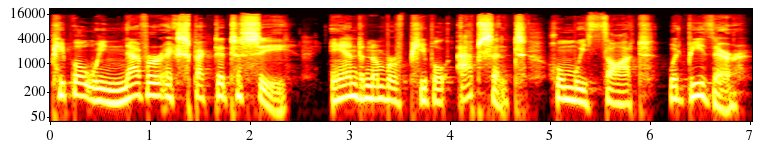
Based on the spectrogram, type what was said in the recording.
people we never expected to see, and a number of people absent whom we thought would be there.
